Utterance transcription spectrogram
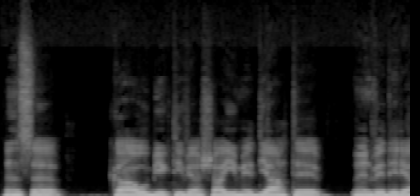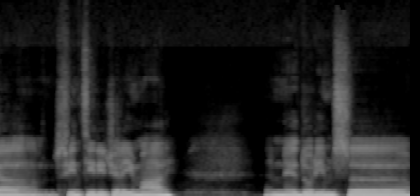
însă ca obiective așa imediate în vederea sfințirii celei mari, ne dorim să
